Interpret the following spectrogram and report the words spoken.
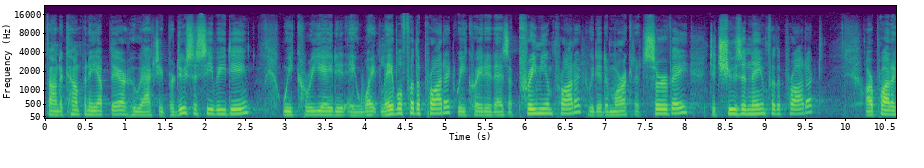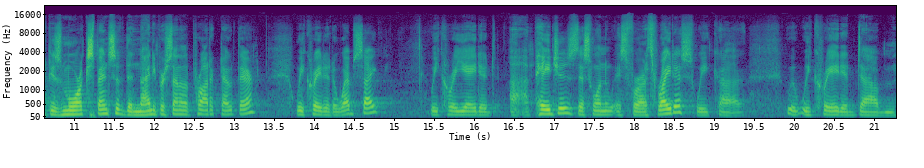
Found a company up there who actually produces CBD. We created a white label for the product. We created it as a premium product. We did a market survey to choose a name for the product. Our product is more expensive than 90% of the product out there. We created a website. We created uh, pages. This one is for arthritis. We, uh, we, we, created, um,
